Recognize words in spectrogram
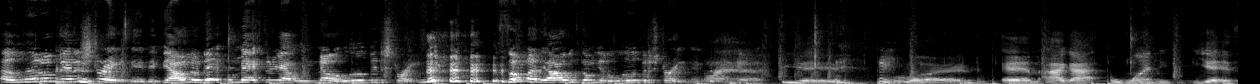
A little bit of straightening. If y'all know that from Max Reality, know a little bit of straightening. Somebody always gonna get a little bit of straightening around here. yes, Lord. And I got one yes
